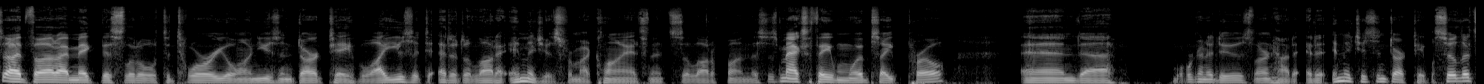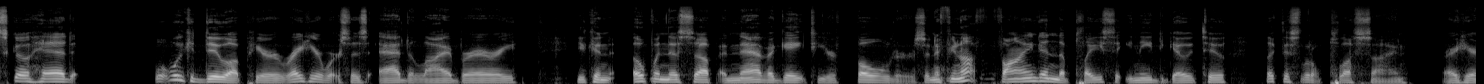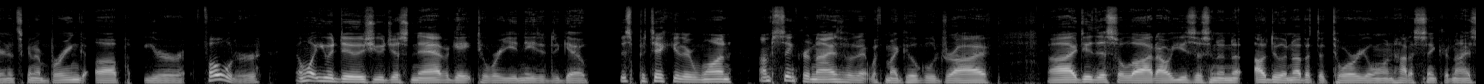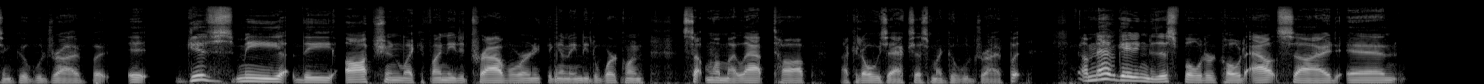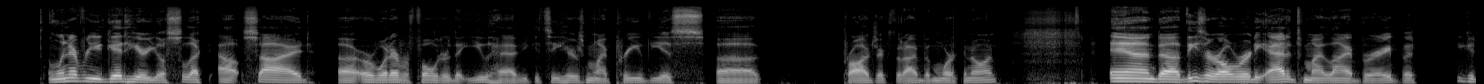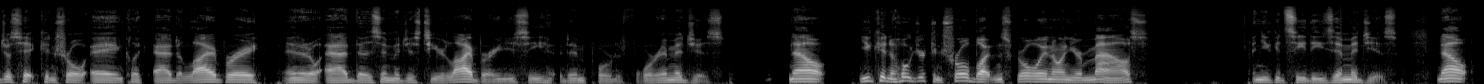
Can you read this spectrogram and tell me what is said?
So I thought I'd make this little tutorial on using Darktable. I use it to edit a lot of images for my clients, and it's a lot of fun. This is Max with A1 Website Pro, and uh, what we're going to do is learn how to edit images in Darktable. So let's go ahead. What we could do up here, right here where it says Add to Library, you can open this up and navigate to your folders. And if you're not finding the place that you need to go to, click this little plus sign right here and it's going to bring up your folder. And what you would do is you just navigate to where you needed to go. This particular one I'm synchronizing it with my Google Drive. Uh, I do this a lot. I'll use this in an, I'll do another tutorial on how to synchronize in Google Drive but it gives me the option like if I need to travel or anything and I need to work on something on my laptop I could always access my Google Drive. But I'm navigating to this folder called outside and whenever you get here, you'll select outside uh, or whatever folder that you have. You can see here's my previous uh, projects that I've been working on. And uh, these are already added to my library, but you could just hit Control A and click Add to Library, and it'll add those images to your library. And you see it imported four images. Now, you can hold your Control button, scroll in on your mouse, and you can see these images. Now,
